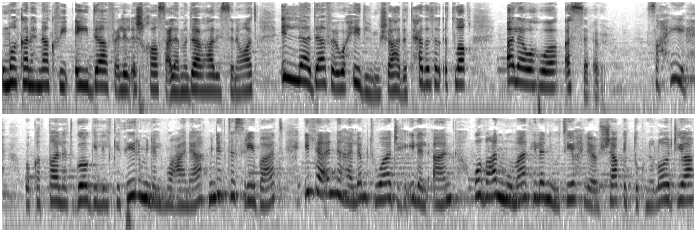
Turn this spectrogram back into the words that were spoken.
وما كان هناك في أي دافع للأشخاص على مدار هذه السنوات إلا دافع وحيد لمشاهدة حدث الإطلاق ألا وهو السعر صحيح وقد طالت جوجل الكثير من المعاناة من التسريبات إلا أنها لم تواجه إلى الآن وضعا مماثلا يتيح لعشاق التكنولوجيا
